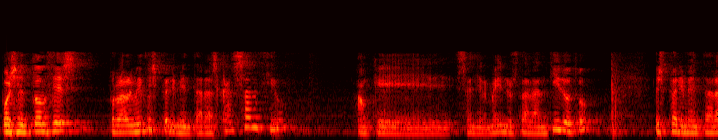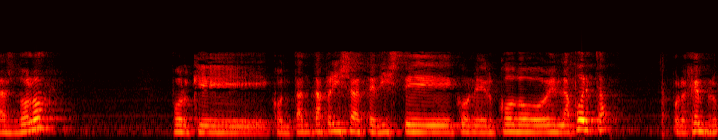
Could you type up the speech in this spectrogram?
pues entonces probablemente experimentarás cansancio, aunque Saint Germain nos da el antídoto, experimentarás dolor, porque con tanta prisa te diste con el codo en la puerta, por ejemplo,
